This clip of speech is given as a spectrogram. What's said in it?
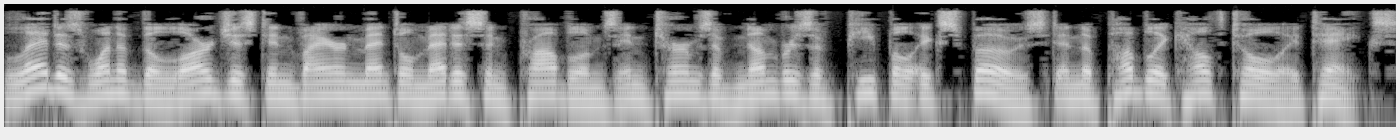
Lead is one of the largest environmental medicine problems in terms of numbers of people exposed and the public health toll it takes.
